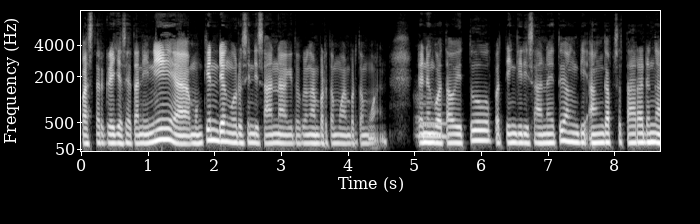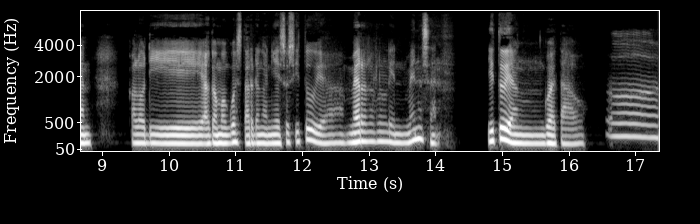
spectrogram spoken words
pastor gereja setan ini ya mungkin dia ngurusin di sana gitu dengan pertemuan-pertemuan dan yang gue Oh. tahu itu petinggi di sana itu yang dianggap setara dengan kalau di agama gue setara dengan Yesus itu ya Marilyn Manson itu yang gue tahu. Oh,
